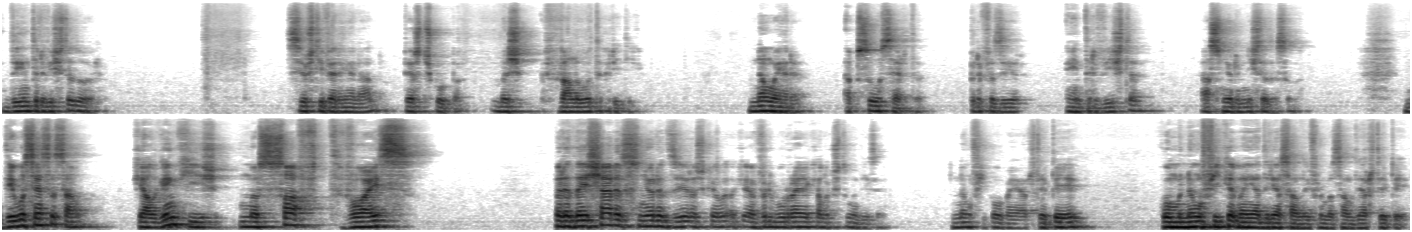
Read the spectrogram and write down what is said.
de entrevistador. Se eu estiver enganado, peço desculpa, mas vale a outra crítica. Não era a pessoa certa para fazer a entrevista à senhora Ministra da Saúde. Deu a sensação que alguém quis uma soft voice para deixar a senhora dizer a verborreia que ela costuma dizer. Não ficou bem a RTP, como não fica bem a direção da informação da RTP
